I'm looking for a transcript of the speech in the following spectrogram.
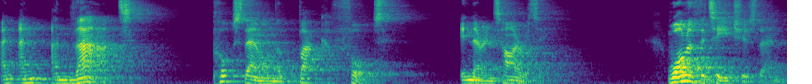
And, and, and that puts them on the back foot in their entirety. One of the teachers, then,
